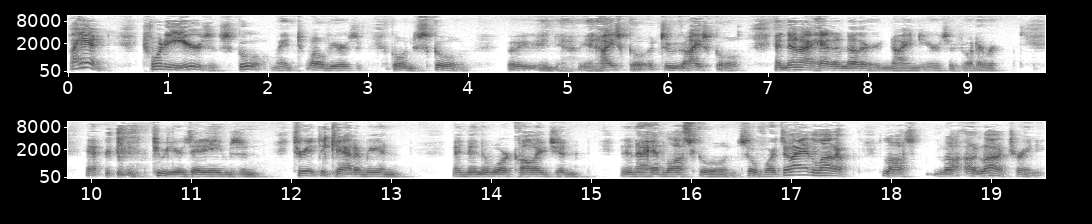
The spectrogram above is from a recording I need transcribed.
I had 20 years of school. I had 12 years of going to school in, in high school, through high school. And then I had another nine years or whatever, two years at Ames and three at the academy and, and then the War College and, and then I had law school and so forth. So I had a lot of law, a lot of training.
